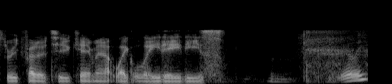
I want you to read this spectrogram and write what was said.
Street Fighter Two came out like late '80s. Really?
